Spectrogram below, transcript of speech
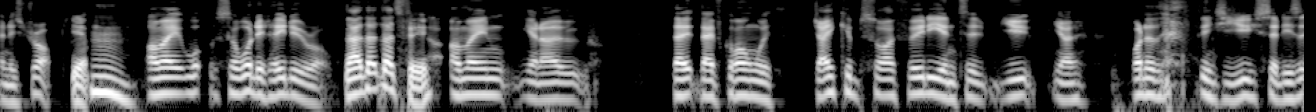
and is dropped. Yep. Mm. I mean, so what did he do wrong? no, that, that's fair. I mean, you know, they they've gone with Jacob Saifiti, and to you, you know, one of the things you said is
